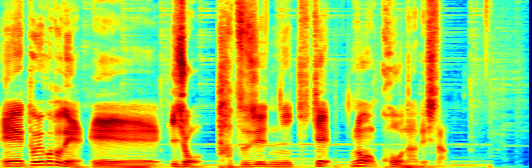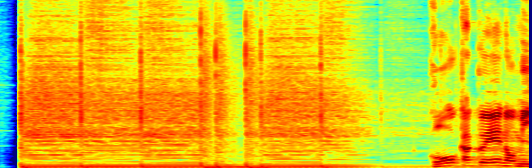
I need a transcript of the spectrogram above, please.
えーということで、えー以上「達人に聞け」のコーナーでした。合格への道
